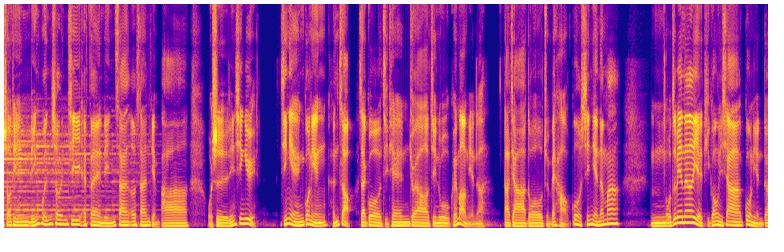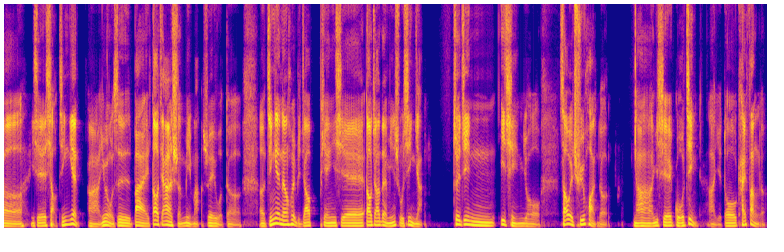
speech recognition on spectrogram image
收听灵魂收音机 FM 零三二三点八，我是林心玉。今年过年很早，再过几天就要进入癸卯年了，大家都准备好过新年了吗？嗯，我这边呢也提供一下过年的一些小经验啊，因为我是拜道家的神明嘛，所以我的呃经验呢会比较偏一些道家的民俗信仰。最近疫情有稍微趋缓的，那一些国境啊也都开放了。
